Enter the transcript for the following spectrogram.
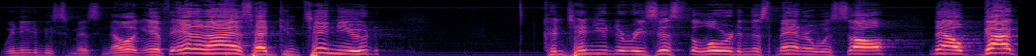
We need to be submissive. Now, look, if Ananias had continued, continued to resist the Lord in this manner with Saul, now God,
